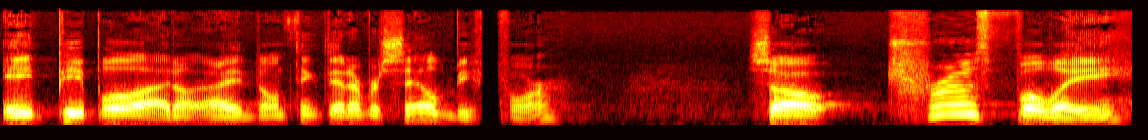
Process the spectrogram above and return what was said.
eight people, I don't, I don't think they'd ever sailed before. So, truthfully,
